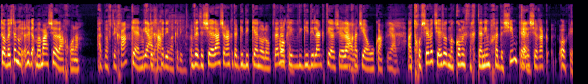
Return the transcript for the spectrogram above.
טוב יש לנו רגע ממש שאלה אחרונה את מבטיחה? כן, מבטיחה. יאללה קדימה קדימה. וזו שאלה שרק תגידי כן או לא בסדר אוקיי. כי דילגתי על שאלה יאללה. אחת שהיא ארוכה. יאללה. את חושבת שיש עוד מקום לשחקנים חדשים כן. כאלה שרק אוקיי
